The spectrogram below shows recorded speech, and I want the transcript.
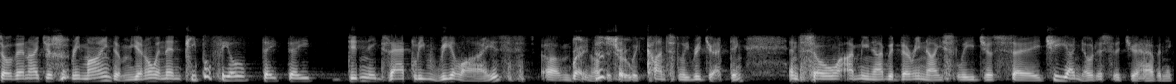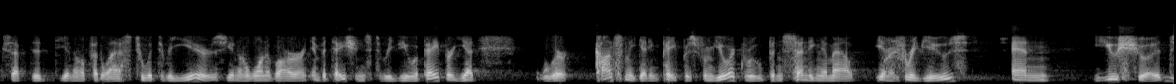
so then I just remind them, you know, and then people feel they they didn't exactly realize, um, right, you know, that true. they were constantly rejecting, and so I mean, I would very nicely just say, gee, I noticed that you haven't accepted, you know, for the last two or three years, you know, one of our invitations to review a paper, yet we're constantly getting papers from your group and sending them out you know, for reviews, and you should,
